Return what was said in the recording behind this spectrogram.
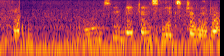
റൂംസിന് ഡീറ്റെയിൽസ് നെക്സ്റ്റ് വീഡിയോ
